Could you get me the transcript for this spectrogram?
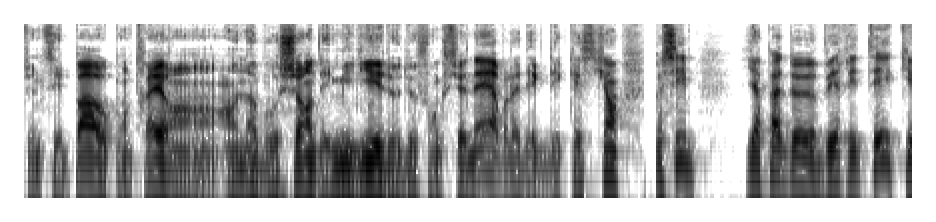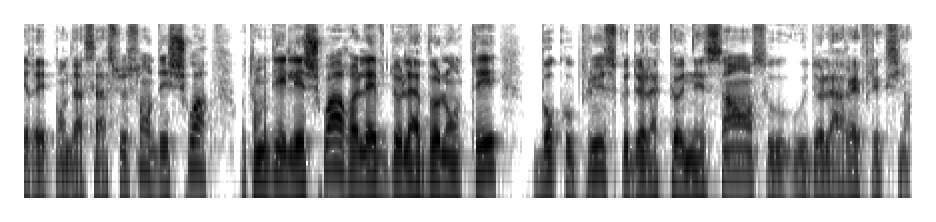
je ne sais pas, au contraire, en, embauchant des milliers de, fonctionnaires? Voilà des questions possibles. Il n'y a pas de vérité qui réponde à ça. Ce sont des choix. Autrement dit, les choix relèvent de la volonté beaucoup plus que de la connaissance ou, de la réflexion.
